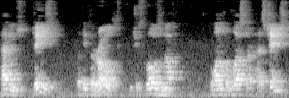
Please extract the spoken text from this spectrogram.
haven't changed, but if a road which is close enough to one of the cluster has changed,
